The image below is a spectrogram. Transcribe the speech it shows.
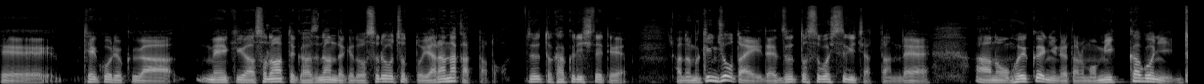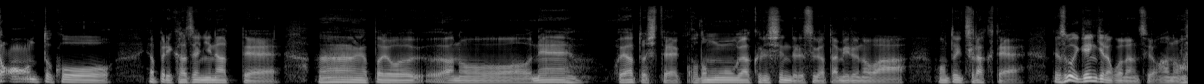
えー抵抗力が免疫が備わっていくはずなんだけどそれをちょっとやらなかったと。ずっと隔離しててあの無菌状態でずっと過ごしすぎちゃったんであの保育園に入れたらも3日後にドーンとこうやっぱり風邪になってうんやっぱりあのね親として子供が苦しんでる姿見るのは本当に辛くて。ですごい元気な子なんですよ。あの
